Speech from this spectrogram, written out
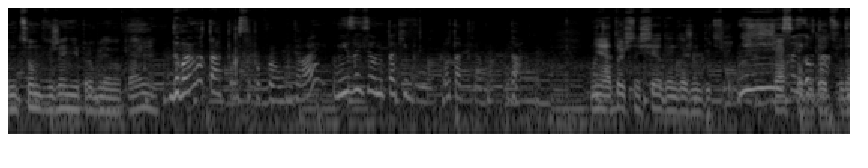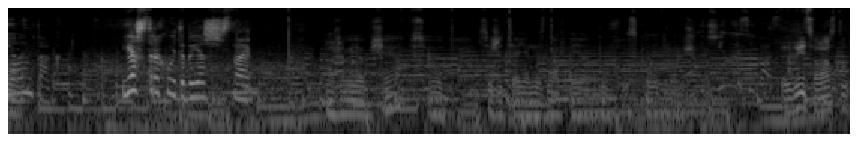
на цьому движенні проблема, правильно? Давай отак просто попробуємо. Давай. Мені здається, воно так і було. Отак треба. Да. Ні, точно ще один должен бути. Ні, ні, ні, Шаг Саня, попитати отак, сюди. делаємо так. Я ж страхую тебе, я ж знаю. Може, я взагалі все, все життя я не знав, а я був з колодровищем. Дивіться, у нас тут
